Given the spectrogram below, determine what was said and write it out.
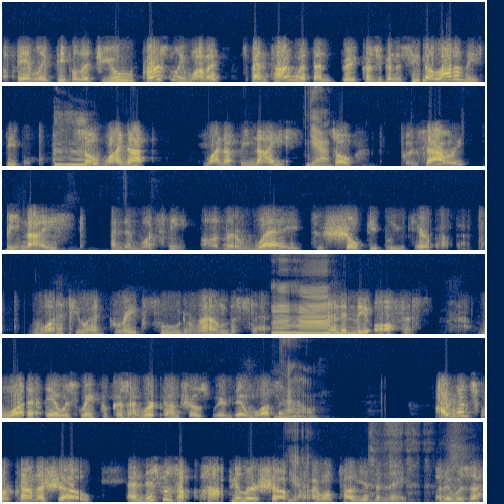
a family of people that you personally want to spend time with, and because you're going to see a lot of these people. Mhm. So why not? Why not be nice? yeah So good salary, be nice, and then what's the other way to show people you care about them? What if you had great food around the set? mm-hmm. and in the office. What if there was great because I worked on shows where there wasn't? no I once worked on a show, and this was a popular show. Yeah. I won't tell you the name, but it was a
